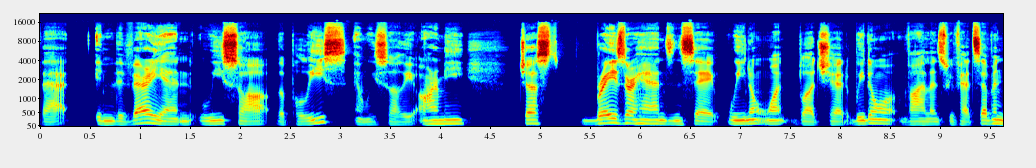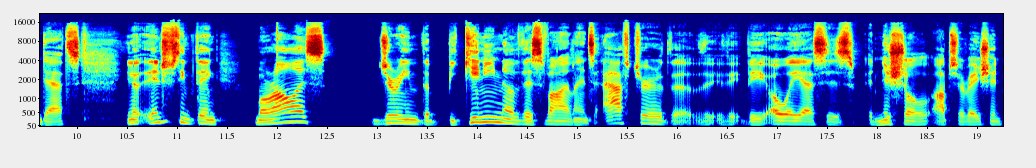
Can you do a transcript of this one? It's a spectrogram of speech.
that in the very end, we saw the police and we saw the army just raise their hands and say, "We don't want bloodshed. We don't want violence. We've had seven deaths." You know, the interesting thing, Morales during the beginning of this violence, after the, the, the OAS's initial observation,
